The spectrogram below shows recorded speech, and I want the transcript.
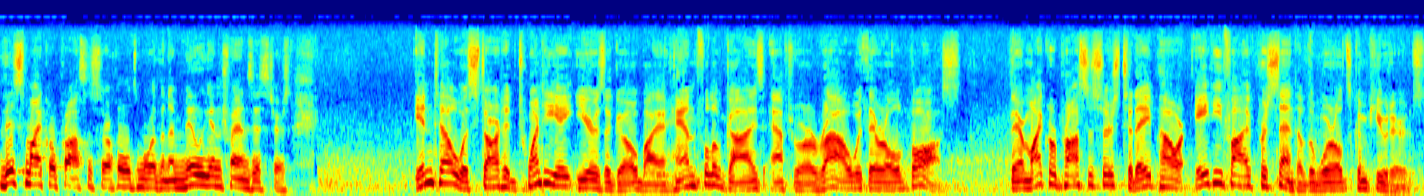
This microprocessor holds more than a million transistors. Intel was started 28 years ago by a handful of guys after a row with their old boss. Their microprocessors today power 85% of the world's computers.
